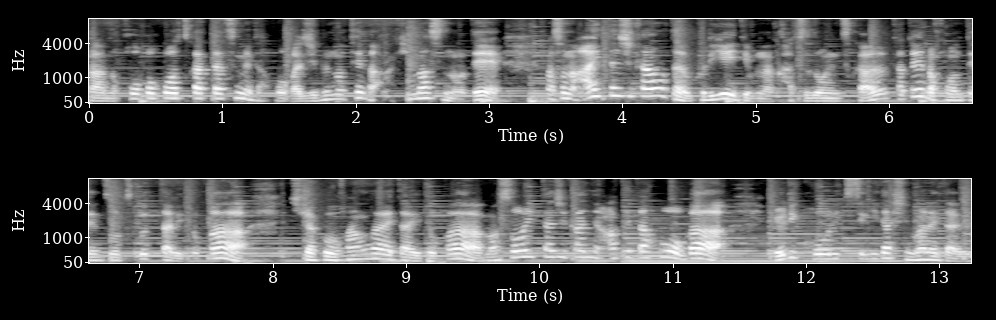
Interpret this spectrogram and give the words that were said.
あの、広告を使って集めた方が自分の手が空きますので、まあ、その空いた時間を多分クリエイティブな活動に使う。例えばコンテンツを作ったりとか、企画を考えたりとか、まあ、そういった時間に当てた方が、より効率的だし、マネタイズ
